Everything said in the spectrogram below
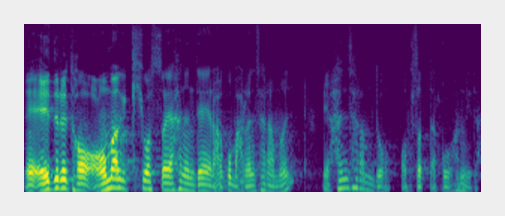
애들을 더 엄하게 키웠어야 하는데라고 말한 사람은 한 사람도 없었다고 합니다.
